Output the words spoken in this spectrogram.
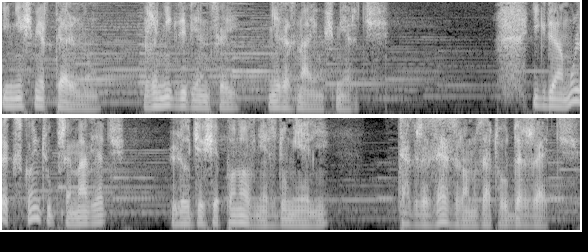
i nieśmiertelną, że nigdy więcej nie zaznają śmierci. I gdy Amulek skończył przemawiać, ludzie się ponownie zdumieli, także Zezrom zaczął drżeć.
